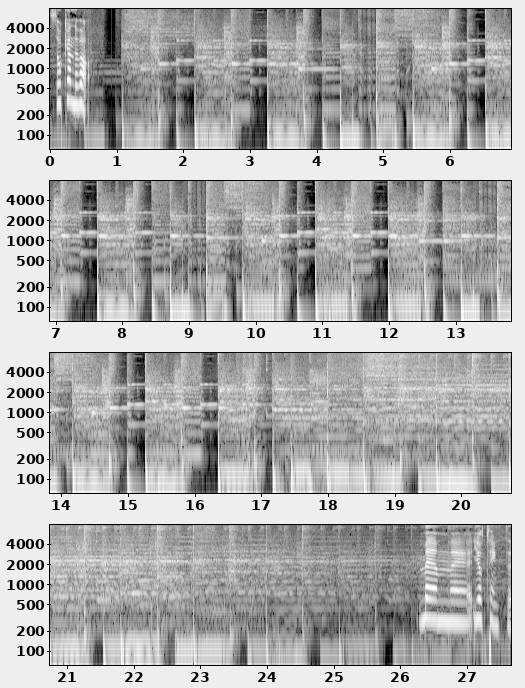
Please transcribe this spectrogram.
så kan det vara. Men eh, jag tänkte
